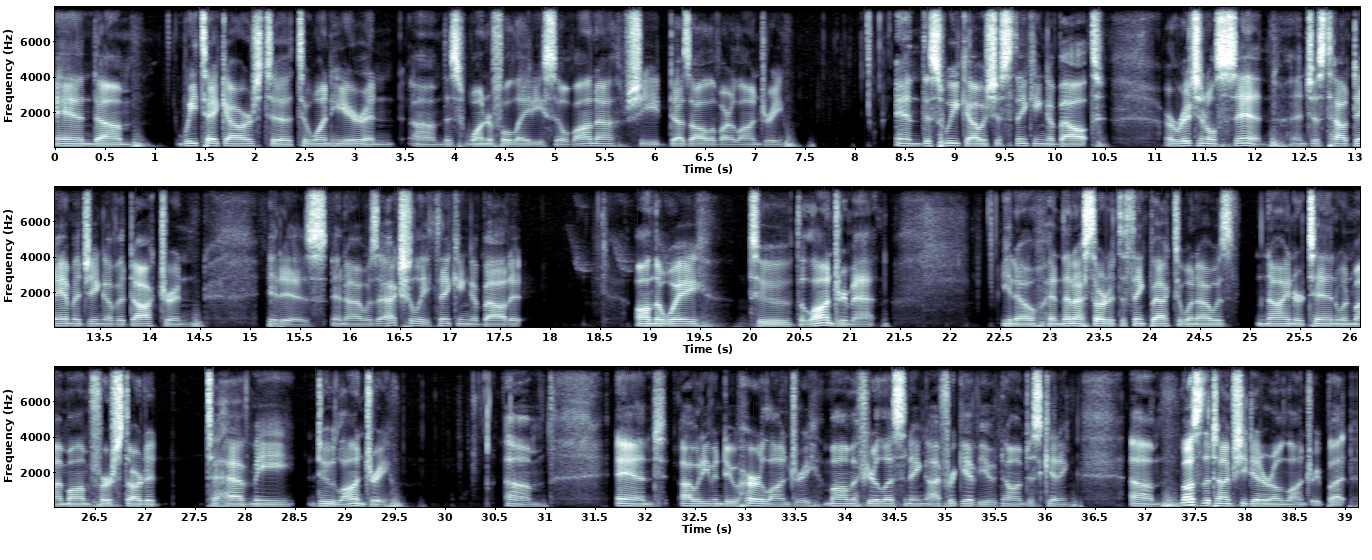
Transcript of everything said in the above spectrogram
and um, we take ours to to one here, and um, this wonderful lady Silvana, she does all of our laundry. And this week, I was just thinking about original sin and just how damaging of a doctrine it is, and I was actually thinking about it on the way to the laundromat. You know, and then I started to think back to when I was nine or ten when my mom first started to have me do laundry um, and I would even do her laundry. Mom, if you're listening, I forgive you. No, I'm just kidding. Um, most of the time she did her own laundry, but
